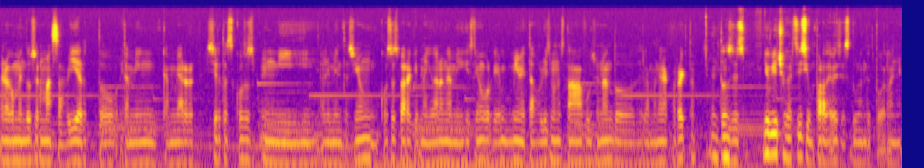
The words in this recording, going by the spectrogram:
me recomendó ser más abierto, también cambiar ciertas cosas en mi alimentación, cosas para que me ayudaran a mi digestión porque mi metabolismo no estaba funcionando de la manera correcta. Entonces, yo había hecho ejercicio un par de veces durante todo el año,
